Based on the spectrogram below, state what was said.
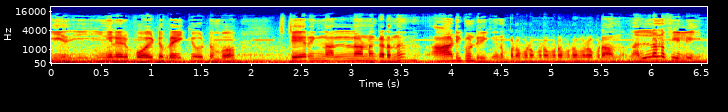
ഈ ഇങ്ങനെ ഒരു പോയിട്ട് ബ്രേക്ക് വിട്ടുമ്പോൾ സ്റ്റിയറിംഗ് നല്ലോണം കിടന്ന് ആടിക്കൊണ്ടിരിക്കും ഇങ്ങനെ പട പട പട പട പട പട പട നല്ലോണം ഫീൽ ചെയ്യും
